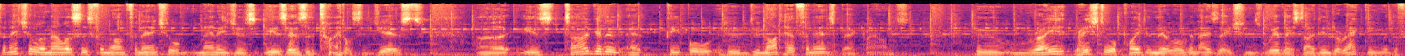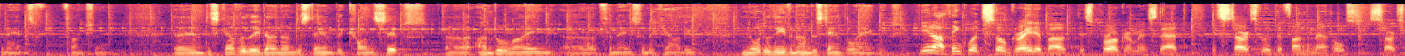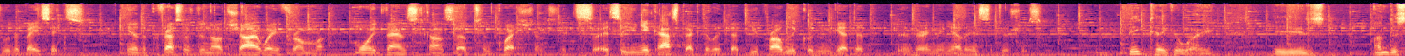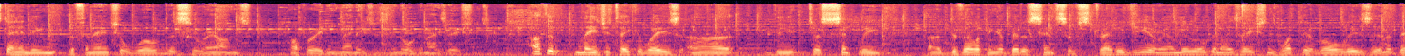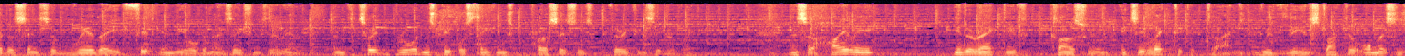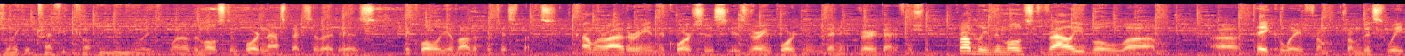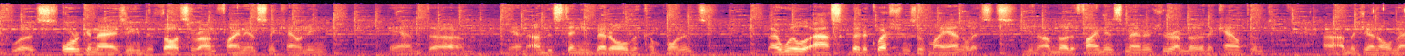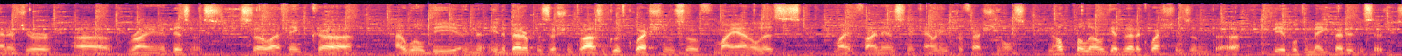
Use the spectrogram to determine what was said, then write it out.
Financial analysis for non-financial managers is, as the title suggests, uh, is targeted at people who do not have finance backgrounds, who raise, raise to a point in their organizations where they start interacting with the finance function and discover they don't understand the concepts uh, underlying uh, finance and accounting, nor do they even understand the language. You know, I think what's so great about this program is that it starts with the fundamentals, starts with the basics. You know, the professors do not shy away from more advanced concepts and questions. It's, it's a unique aspect of it that you probably couldn't get at very many other institutions. Big takeaway is understanding the financial world that surrounds operating managers in organizations. Other major takeaways are the, just simply uh, developing a better sense of strategy around their organizations, what their role is, and a better sense of where they fit in the organizations they're in. And so it broadens people's thinking processes very considerably. And it's a highly interactive classroom. It's electric at times with the instructor almost as like a traffic cop in many ways. One of the most important aspects of it is the quality of other participants. Camaraderie in the courses is very important and very beneficial. Probably the most valuable um, uh, takeaway from, from this week was organizing the thoughts around finance and accounting and, um, and understanding better all the components. I will ask better questions of my analysts. You know, I'm not a finance manager, I'm not an accountant. Uh, I'm a general manager uh, running a business. So I think uh, I will be in a, in a better position to ask good questions of my analysts, my finance and accounting professionals, and hopefully I'll get better questions and uh, be able to make better decisions.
